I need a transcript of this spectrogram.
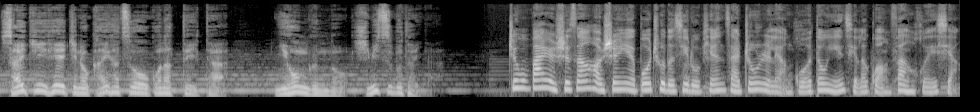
最近兵器の開発を行っていた日本軍の秘密部隊だ。这部八月十三号深夜播出的纪录片，在中日两国都引起了广泛回响。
